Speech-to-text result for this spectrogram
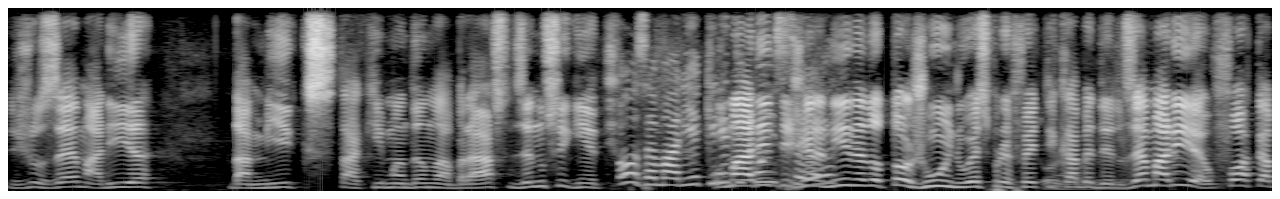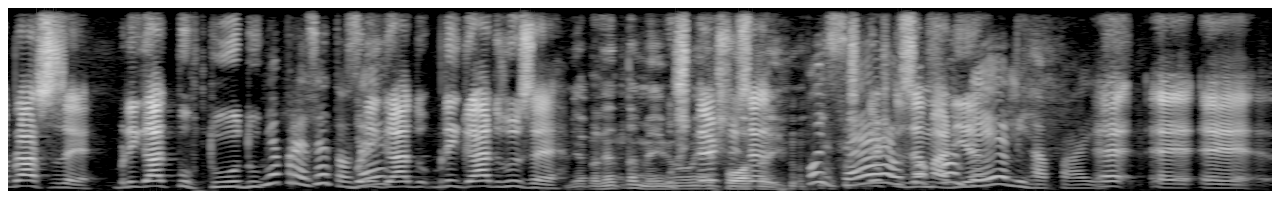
José Maria da Mix, está aqui mandando um abraço, dizendo o seguinte. Ô, Zé Maria, queria o te marido de. Janina é doutor Júnior, ex-prefeito de Cabedelo. Zé Maria, um forte abraço, Zé. Obrigado por tudo. Me apresenta, Zé. Obrigado, obrigado, Zé. Me apresenta também, viu? Os É textos é- aí. Pois Os é, textos eu Zé sou fã Maria- dele, rapaz. É, é, é,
